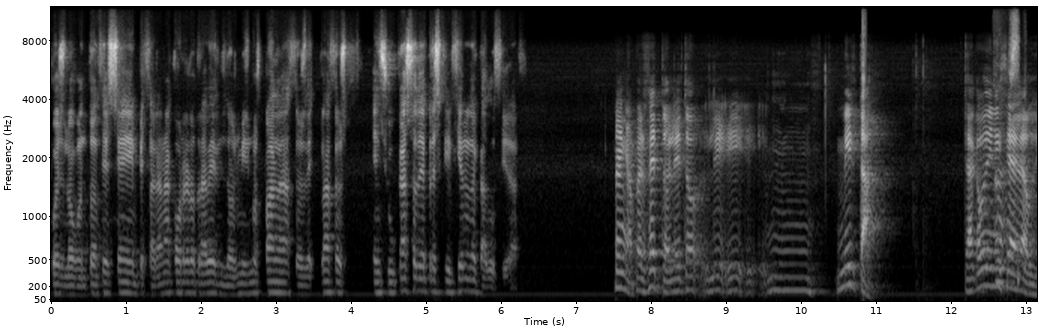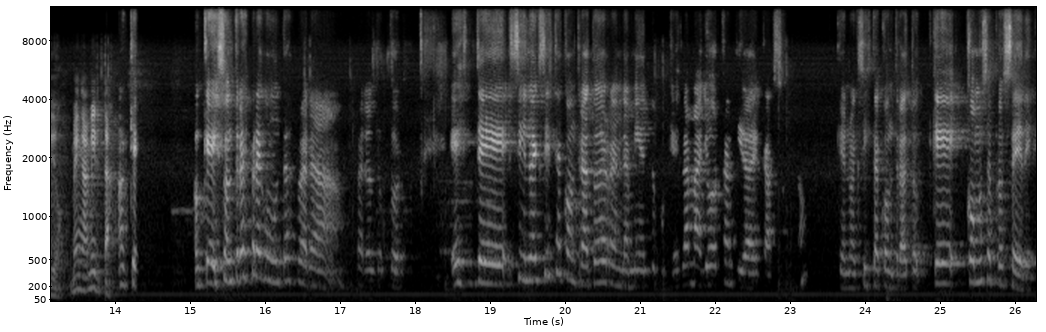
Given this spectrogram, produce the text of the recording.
pues luego entonces se empezarán a correr otra vez los mismos plazos, de, plazos en su caso de prescripción o de caducidad. Venga, perfecto. Mm, Mirta, te acabo de iniciar ah, el audio. Venga, Mirta. Ok, okay son tres preguntas para, para el doctor. Este, si no existe contrato de arrendamiento, porque es la mayor cantidad de casos, ¿no? que no exista contrato, ¿qué, ¿cómo se procede?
